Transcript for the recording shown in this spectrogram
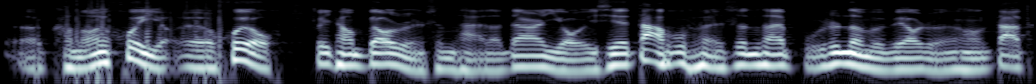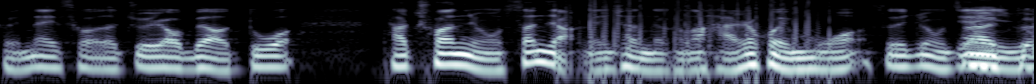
呃，可能会有呃会有非常标准身材的，但是有一些大部分身材不是那么标准，可能大腿内侧的赘肉比较多，他穿那种三角内衬的，可能还是会磨。所以这种建议，如、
